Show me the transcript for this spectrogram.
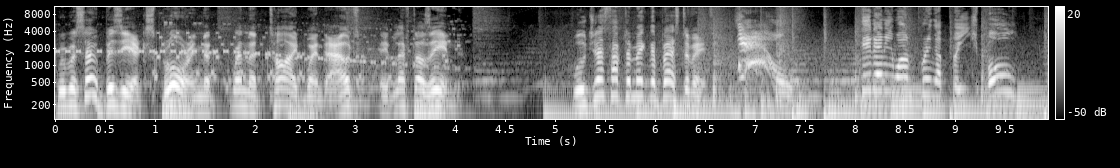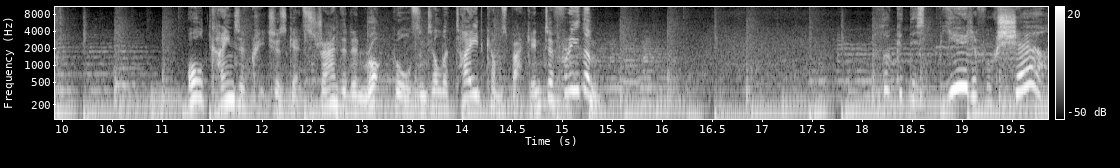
We were so busy exploring that when the tide went out, it left us in. We'll just have to make the best of it. Yow! Did anyone bring a beach ball? All kinds of creatures get stranded in rock pools until the tide comes back in to free them. Look at this beautiful shell.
